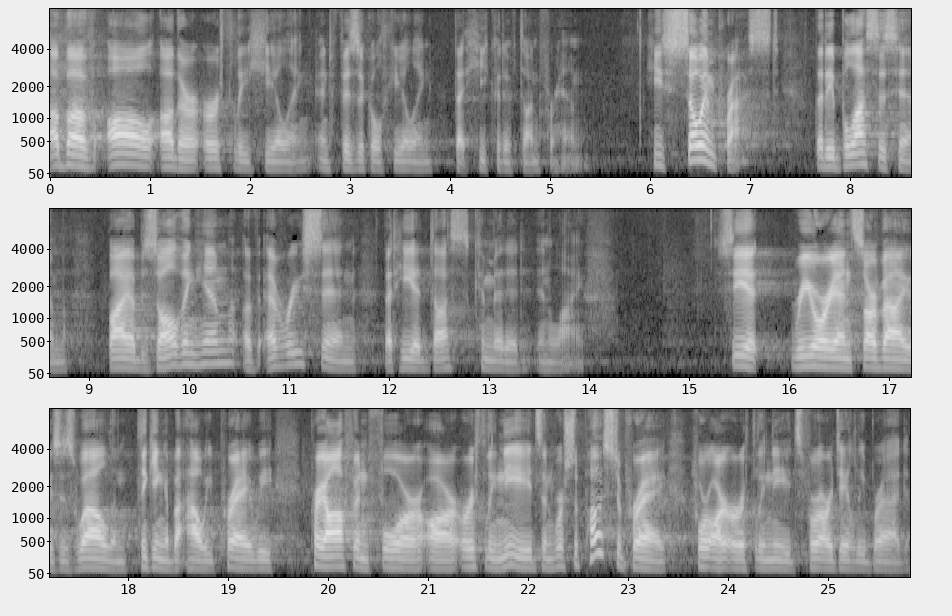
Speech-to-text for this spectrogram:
above all other earthly healing and physical healing that he could have done for him. He's so impressed that he blesses him by absolving him of every sin that he had thus committed in life. See, it reorients our values as well in thinking about how we pray. We pray often for our earthly needs, and we're supposed to pray for our earthly needs, for our daily bread.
